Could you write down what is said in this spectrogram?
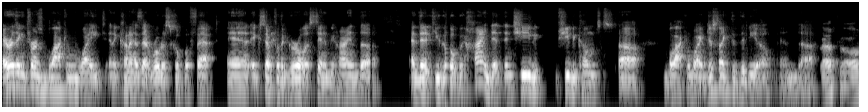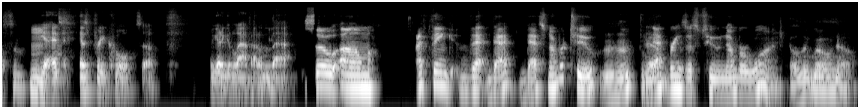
everything turns black and white, and it kind of has that rotoscope effect. And except for the girl that's standing behind the, and then if you go behind it, then she she becomes uh, black and white, just like the video. And uh, That's awesome. yeah, it's it's pretty cool. So we got a good laugh out of that. So um I think that that that's number 2 Mm-hmm. And that brings us to number one. Golden no.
